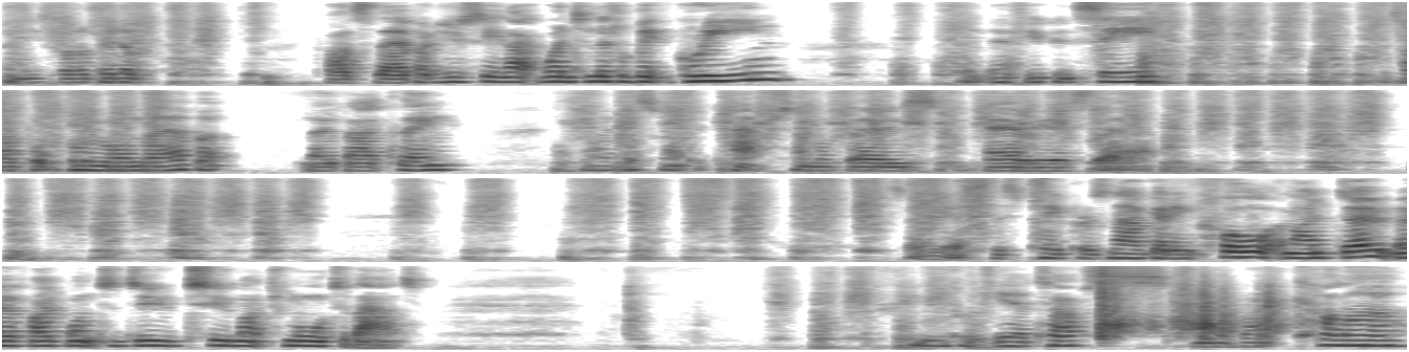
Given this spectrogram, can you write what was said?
and he's got a bit of fuzz there, but you see that went a little bit green? Don't know if you can see, so I put blue on there, but no bad thing. So I just want to catch some of those areas there. So yes, this paper is now getting full and I don't know if I'd want to do too much more to that. Little ear tufts in the right colour.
